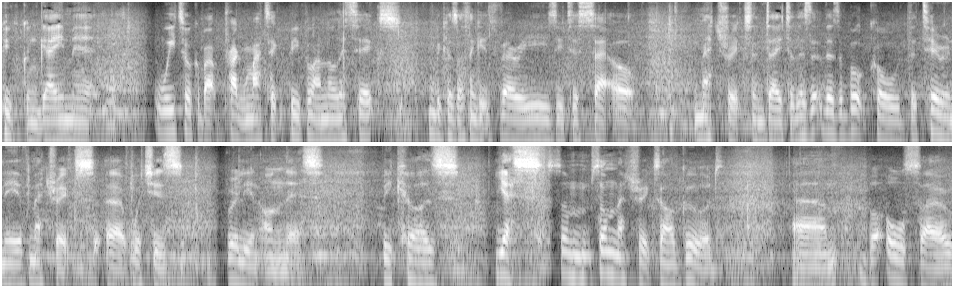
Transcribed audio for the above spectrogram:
people can game it we talk about pragmatic people analytics because I think it's very easy to set up metrics and data. There's a, there's a book called The Tyranny of Metrics, uh, which is brilliant on this because, yes, some, some metrics are good, um, but also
